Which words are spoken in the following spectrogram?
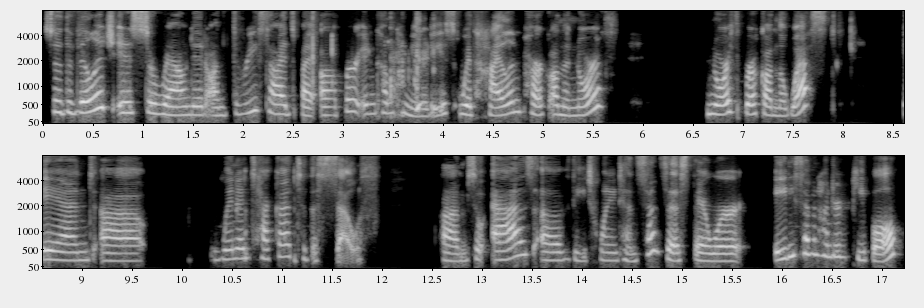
So the village is surrounded on three sides by upper income communities, with Highland Park on the north, Northbrook on the west, and uh, to the south. Um, so as of the 2010 census, there were 8,700 people,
